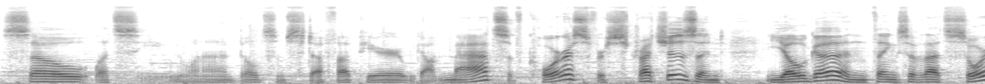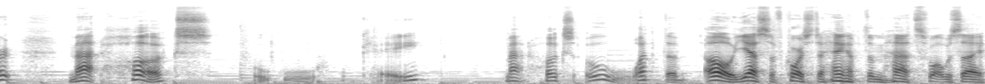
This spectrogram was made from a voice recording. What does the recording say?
So let's see, we want to build some stuff up here. We got mats, of course, for stretches and yoga and things of that sort. Mat hooks. Ooh, okay. Mat hooks. Ooh, what the? Oh, yes, of course, to hang up the mats. What was I?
